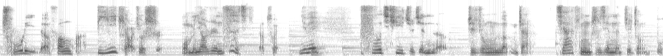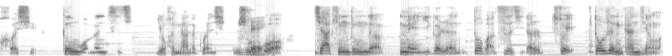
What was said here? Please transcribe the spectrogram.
处理的方法第一条就是我们要认自己的罪，因为夫妻之间的这种冷战，家庭之间的这种不和谐，跟我们自己有很大的关系。如果家庭中的每一个人都把自己的罪都认干净了，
